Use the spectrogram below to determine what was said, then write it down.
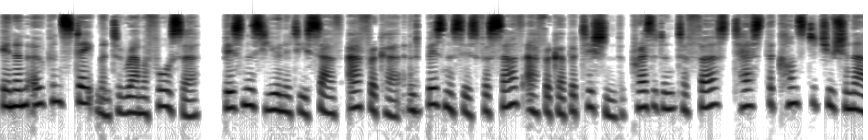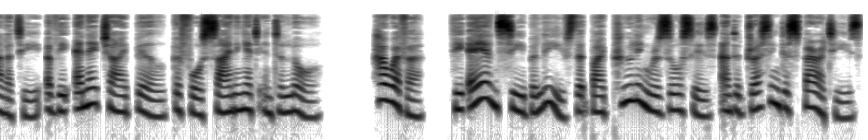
In an open statement to Ramaphosa, Business Unity South Africa and Businesses for South Africa petitioned the President to first test the constitutionality of the NHI bill before signing it into law. However, the ANC believes that by pooling resources and addressing disparities,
